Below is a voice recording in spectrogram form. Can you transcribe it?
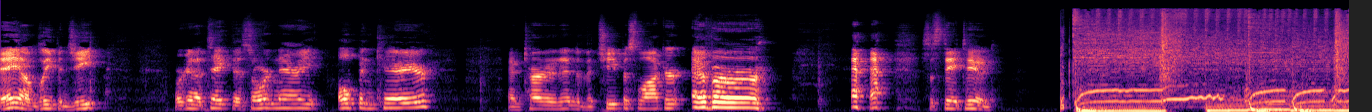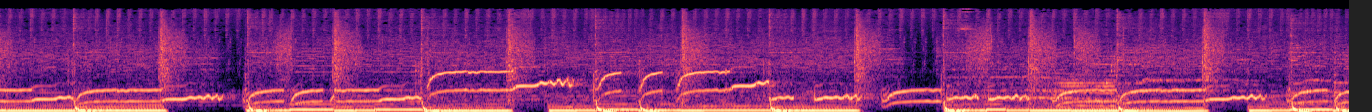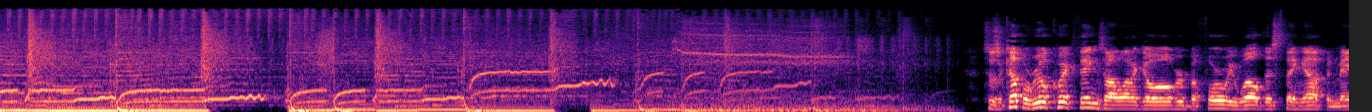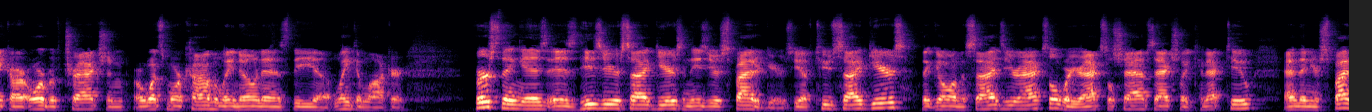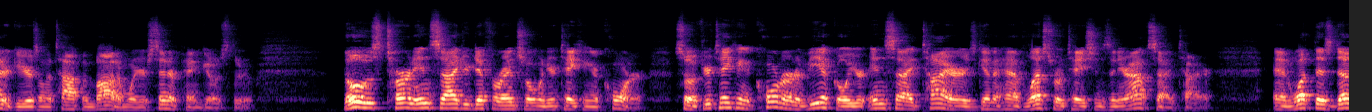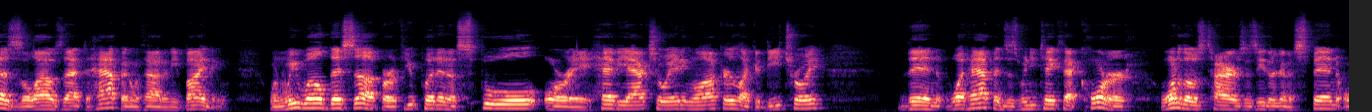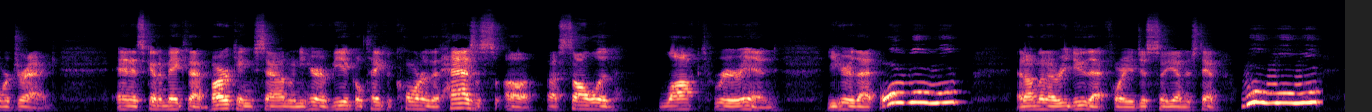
Today on Bleepin' Jeep, we're going to take this ordinary open carrier and turn it into the cheapest locker ever. so stay tuned. A couple real quick things I want to go over before we weld this thing up and make our orb of traction, or what's more commonly known as the uh, Lincoln locker. First thing is, is these are your side gears and these are your spider gears. You have two side gears that go on the sides of your axle where your axle shafts actually connect to, and then your spider gears on the top and bottom where your center pin goes through. Those turn inside your differential when you're taking a corner. So if you're taking a corner in a vehicle, your inside tire is going to have less rotations than your outside tire. And what this does is allows that to happen without any binding. When we weld this up, or if you put in a spool or a heavy actuating locker like a Detroit, then what happens is when you take that corner, one of those tires is either going to spin or drag. And it's going to make that barking sound when you hear a vehicle take a corner that has a, a, a solid locked rear end. You hear that, and I'm going to redo that for you just so you understand.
